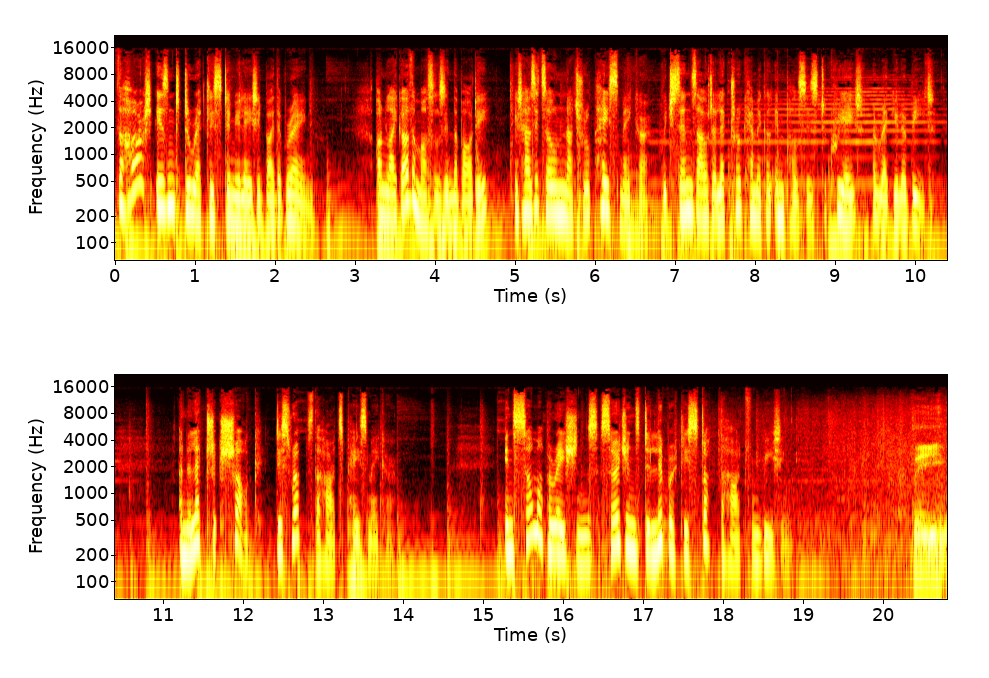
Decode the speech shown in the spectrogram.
The heart isn't directly stimulated by the brain. Unlike other muscles in the body, it has its own natural pacemaker, which sends out electrochemical impulses to create a regular beat. An electric shock disrupts the heart's pacemaker. In some operations, surgeons deliberately stop the heart from beating. The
